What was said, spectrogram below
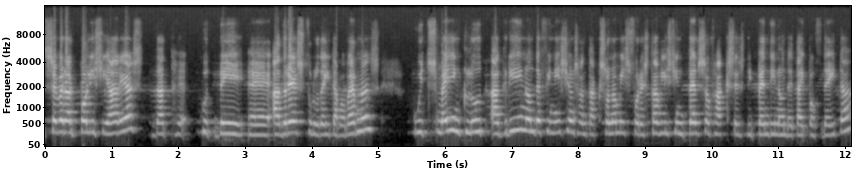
several policy areas that uh, could be uh, addressed through data governance, which may include agreeing on definitions and taxonomies for establishing terms of access depending on the type of data,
